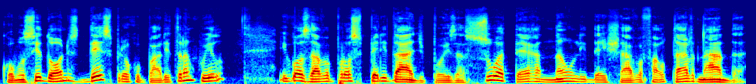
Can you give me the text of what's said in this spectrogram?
como os sidônios, despreocupado e tranquilo, e gozava prosperidade, pois a sua terra não lhe deixava faltar nada.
